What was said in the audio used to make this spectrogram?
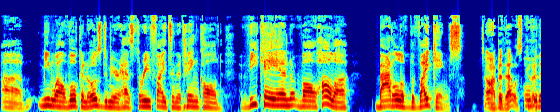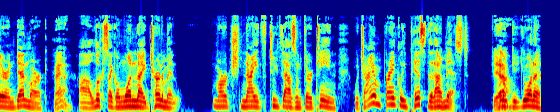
Uh, meanwhile, Volkan Oezdemir has three fights in a thing called VKN Valhalla Battle of the Vikings. Oh, I bet that was good. over there in Denmark. Man. Uh, looks like a one night tournament, March 9th, 2013, which I am frankly pissed that I missed. Yeah. You, you want to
